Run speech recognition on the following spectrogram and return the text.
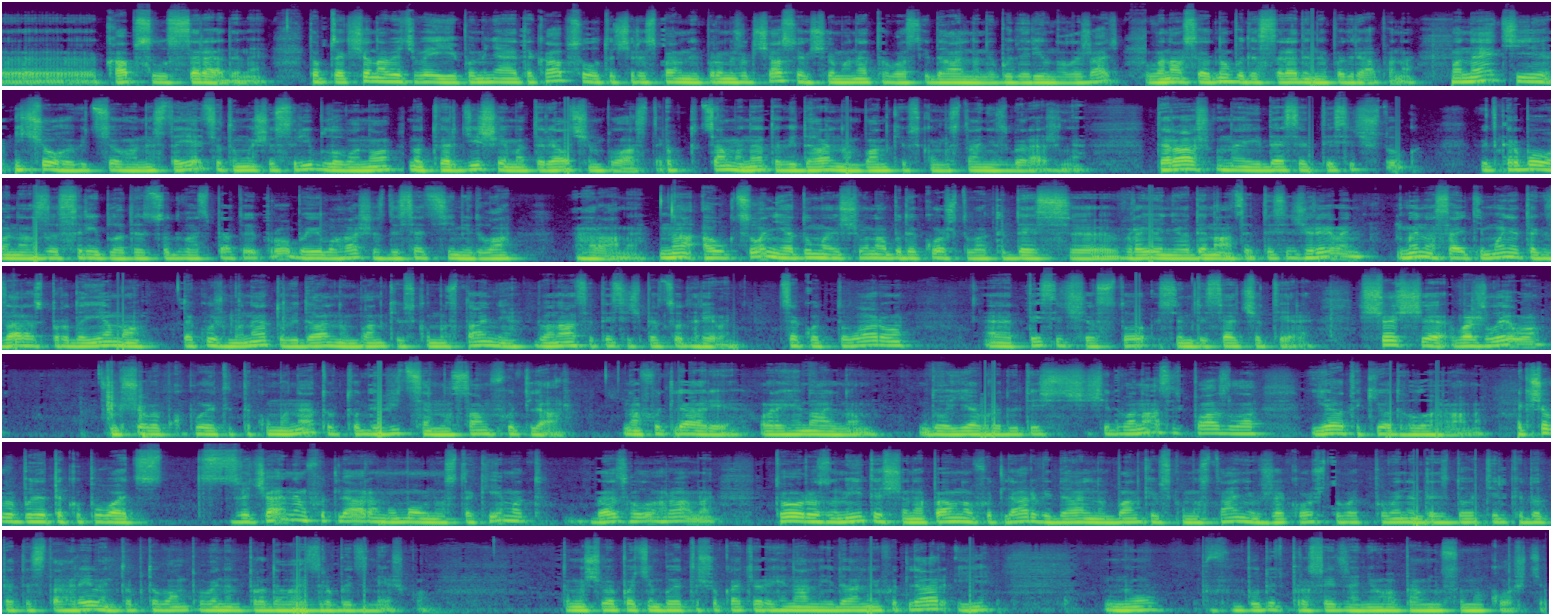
капсулу зсередини. Тобто, якщо навіть ви її поміняєте капсулу, то через певний проміжок часу, якщо монета у вас ідеально не буде рівно лежати, вона все одно буде зсередини подряпана. В монеті нічого від цього не стається, тому що срібло воно ну, твердіший матеріал, ніж пластик. Тобто ця монета в ідеальному банківському стані збереження. Тираж у неї 10 тисяч штук, відкарбована з срібла 925 проби і вага 67,2 грами. На аукціоні я думаю, що вона буде коштувати десь е, в районі 11 тисяч гривень. Ми на сайті Monetec зараз продаємо таку ж монету в ідеальному банківському стані 12 тисяч 500 гривень. Це код товару е, 1174. Що ще важливо, якщо ви купуєте таку монету, то дивіться на сам футляр. На футлярі оригінальному до Євро 2012 пазла є отакі от голограми. Якщо ви будете купувати з звичайним футляром, умовно з таким от, без голограми, то розумійте, що напевно футляр в ідеальному банківському стані вже коштувати повинен десь до тільки до 500 гривень, тобто вам повинен продавець зробити знижку. Тому що ви потім будете шукати оригінальний ідеальний футляр і ну, будуть просити за нього певну суму коштів.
